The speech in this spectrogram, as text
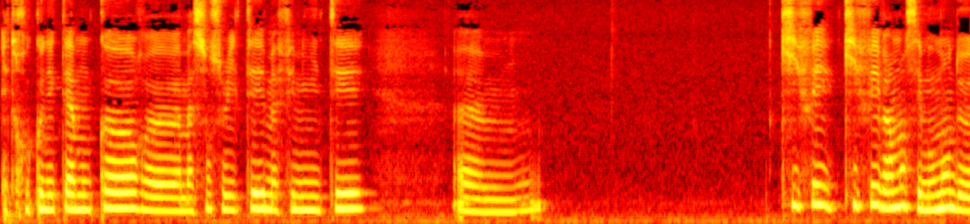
être reconnecté à mon corps, euh, à ma sensualité, ma féminité. Kiffer, kiffer vraiment ces moments de,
